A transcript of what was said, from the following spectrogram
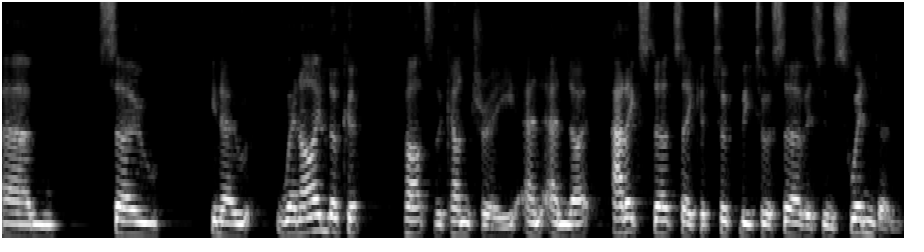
Um, so, you know, when I look at parts of the country, and and uh, Alex Stirzaker took me to a service in Swindon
